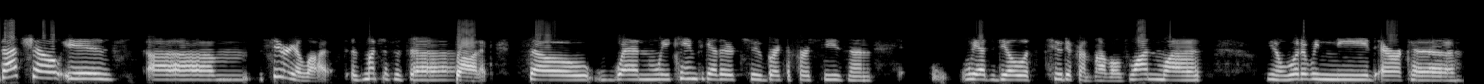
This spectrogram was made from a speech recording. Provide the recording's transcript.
that show is um, serialized as much as it's episodic. So when we came together to break the first season, we had to deal with two different levels. One was, you know, what do we need Erica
